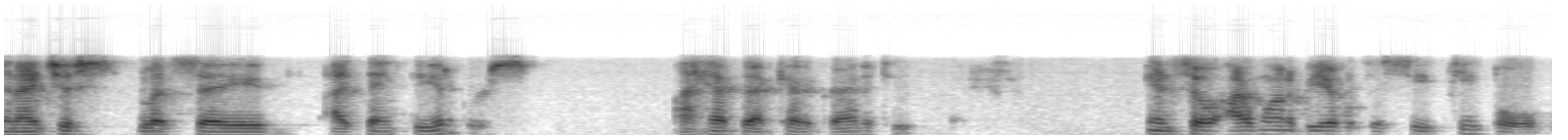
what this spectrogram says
and I just let's say I thank the universe. I have that kind of gratitude. And so I want to be able to see people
